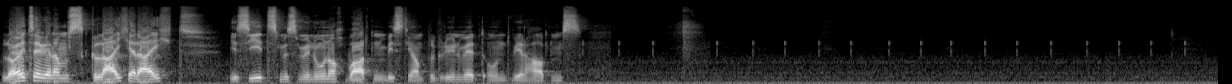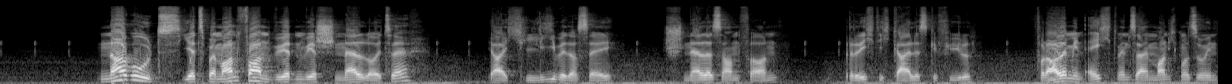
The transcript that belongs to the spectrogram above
Leute, wir haben es gleich erreicht. Ihr seht, jetzt müssen wir nur noch warten, bis die Ampel grün wird und wir haben es. Na gut, jetzt beim Anfahren werden wir schnell, Leute. Ja, ich liebe das, ey. Schnelles Anfahren richtig geiles Gefühl. Vor allem in echt, wenn es einem manchmal so in,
